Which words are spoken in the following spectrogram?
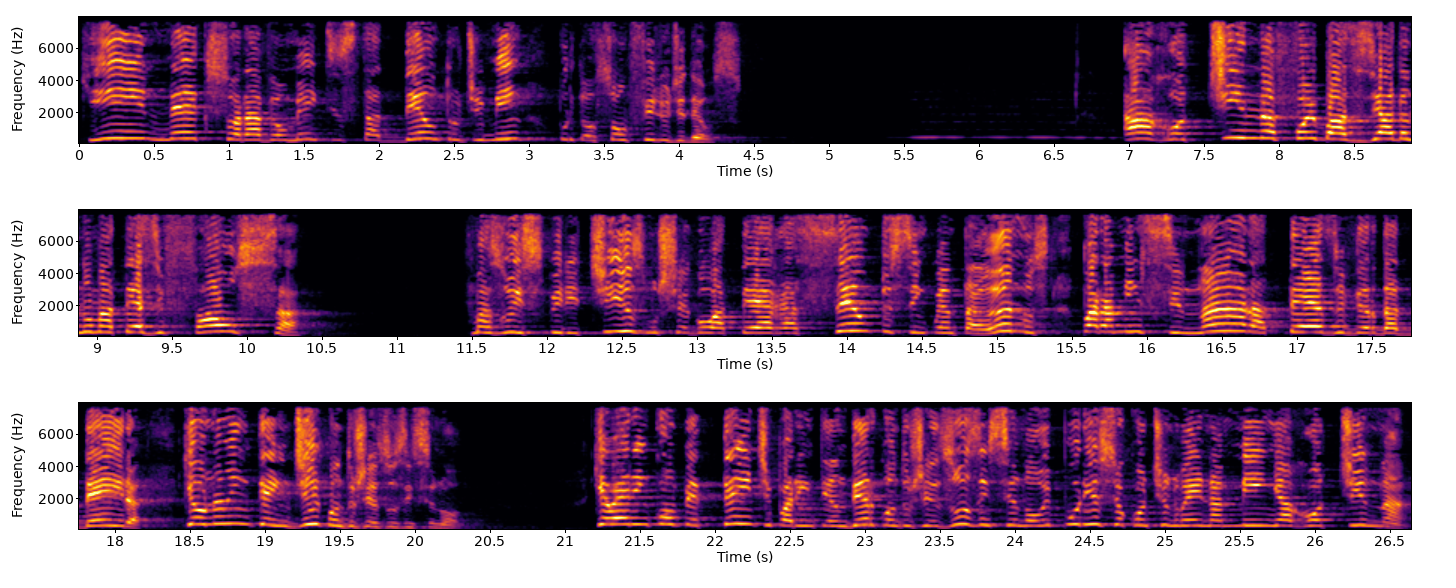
que inexoravelmente está dentro de mim, porque eu sou um filho de Deus. A rotina foi baseada numa tese falsa mas o Espiritismo chegou à Terra há 150 anos para me ensinar a tese verdadeira, que eu não entendi quando Jesus ensinou. Que eu era incompetente para entender quando Jesus ensinou, e por isso eu continuei na minha rotina.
